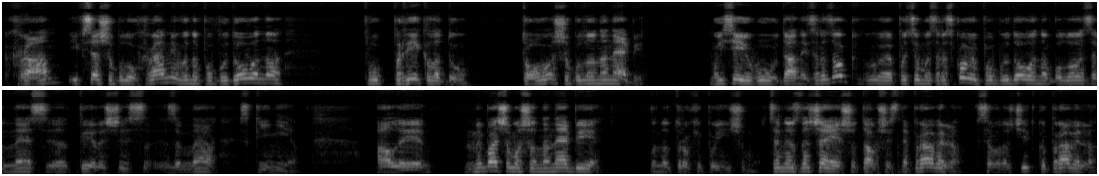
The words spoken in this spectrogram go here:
храм і все, що було в храмі, воно побудовано по прикладу того, що було на небі. Мойсею був даний зразок, е, по цьому зразкові побудовано було земне святилище, земна скинія. Але ми бачимо, що на небі воно трохи по-іншому. Це не означає, що там щось неправильно, все воно чітко правильно.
